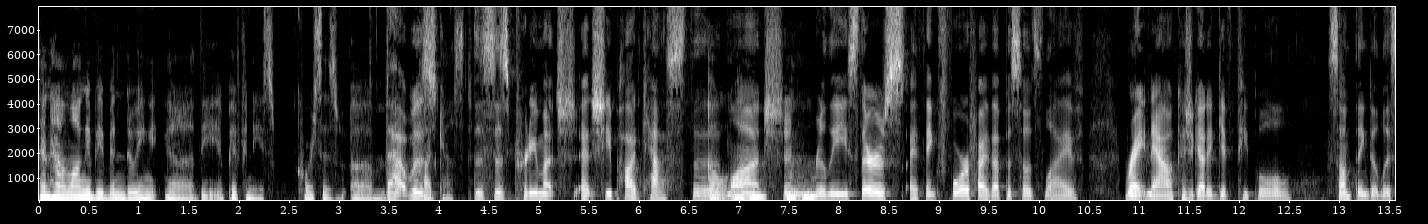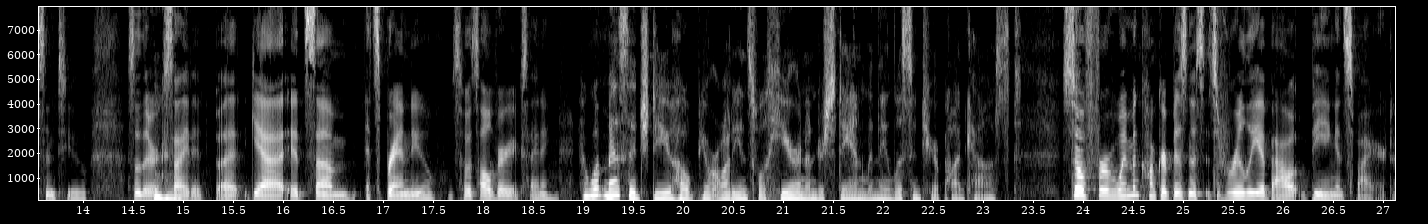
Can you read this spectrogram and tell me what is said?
And how long have you been doing uh, the Epiphanies courses um, that was podcast. this is pretty much at she podcast the oh, mm-hmm, launch mm-hmm, and mm-hmm. release there's i think four or five episodes live right now because you got to give people something to listen to. So they're mm-hmm. excited. But yeah it's um it's brand new. So it's all very exciting. And what message do you hope your audience will hear and understand when they listen to your podcast? So for women conquer business it's really about being inspired.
